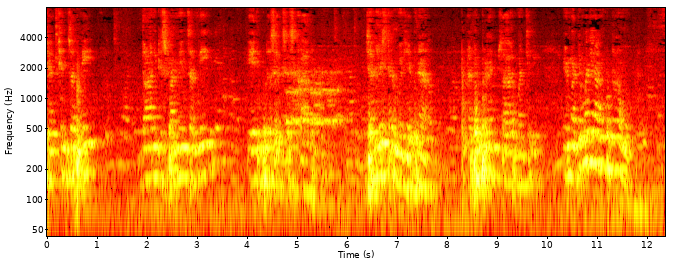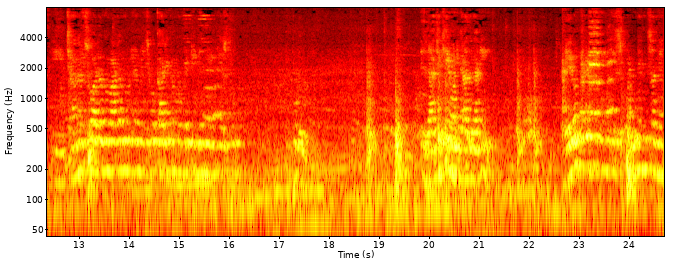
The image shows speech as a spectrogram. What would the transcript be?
చర్చించండి. దానికి స్పందించండి. ఏది కూడా సక్సెస్ కాదు. జర్నలిస్ట్గా మీరు చెప్పిన అభిప్రాయం చాలా మంచిది. మేము మధ్య మధ్యన అనుకుంటున్నాము. ఈ ఛానల్స్ వాళ్ళని వాళ్ళని నుంచి ఒక కార్యక్రమం పెట్టి చేస్తూ? ఇప్పుడు ఇది రాజకీయం అని కాదు కానీ రేవంత్ రెడ్డి స్పందించని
